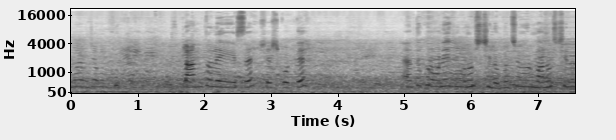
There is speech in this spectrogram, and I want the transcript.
আমার যেমন খুব ক্লান্ত লেগে গেছে শেষ করতে। এতক্ষণ অনেক মানুষ ছিল, প্রচুর মানুষ ছিল।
